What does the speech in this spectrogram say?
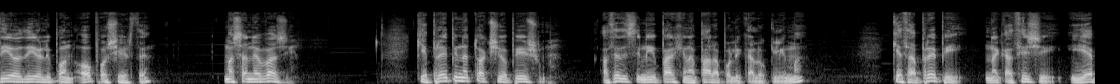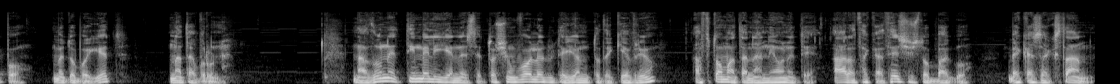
2-2, λοιπόν όπως ήρθε, μας ανεβάζει. Και πρέπει να το αξιοποιήσουμε. Αυτή τη στιγμή υπάρχει ένα πάρα πολύ καλό κλίμα και θα πρέπει να καθίσει η ΕΠΟ με τον Πογέτ να τα βρούνε να δούνε τι μελιγενέστε. Το συμβόλαιο του τελειώνει το Δεκέμβριο, αυτόματα ανανεώνεται, άρα θα καθέσει στον πάγκο με Καζακστάν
